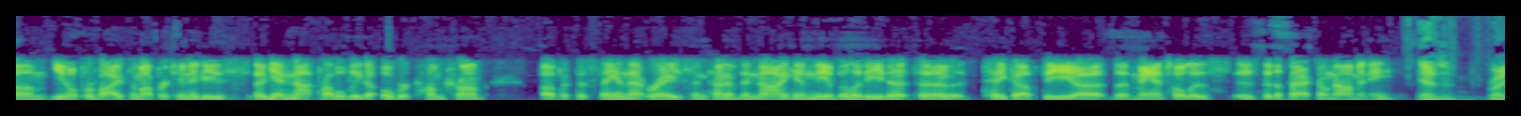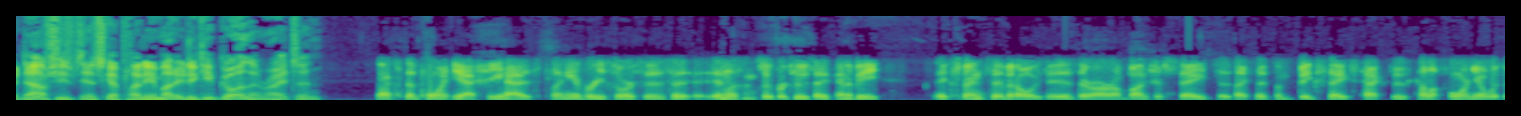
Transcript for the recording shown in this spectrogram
um, you know provide some opportunities. Again, not probably to overcome Trump, uh, but to stay in that race and kind of deny him the ability to, to take up the uh, the mantle as is the de facto nominee. And right now, she's she's got plenty of money to keep going there, right? Then? That's the point. Yeah, she has plenty of resources. Uh, And listen, Super Tuesday is going to be expensive. It always is. There are a bunch of states, as I said, some big states, Texas, California, with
